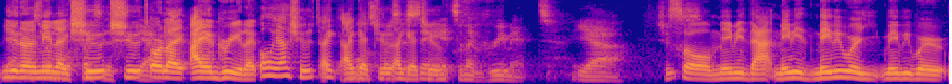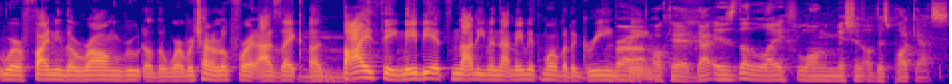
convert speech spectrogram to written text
Yeah, you know what I mean, like shoot, places- shoot, yeah. or like I agree, like oh yeah, shoots, I, I get you, I get you. It's an agreement. Yeah. Shoots. So maybe that maybe maybe we're maybe we're we're finding the wrong root of the word. We're trying to look for it as like a mm. buy thing. Maybe it's not even that. Maybe it's more of an agreeing Bruh, thing. okay, that is the lifelong mission of this podcast.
